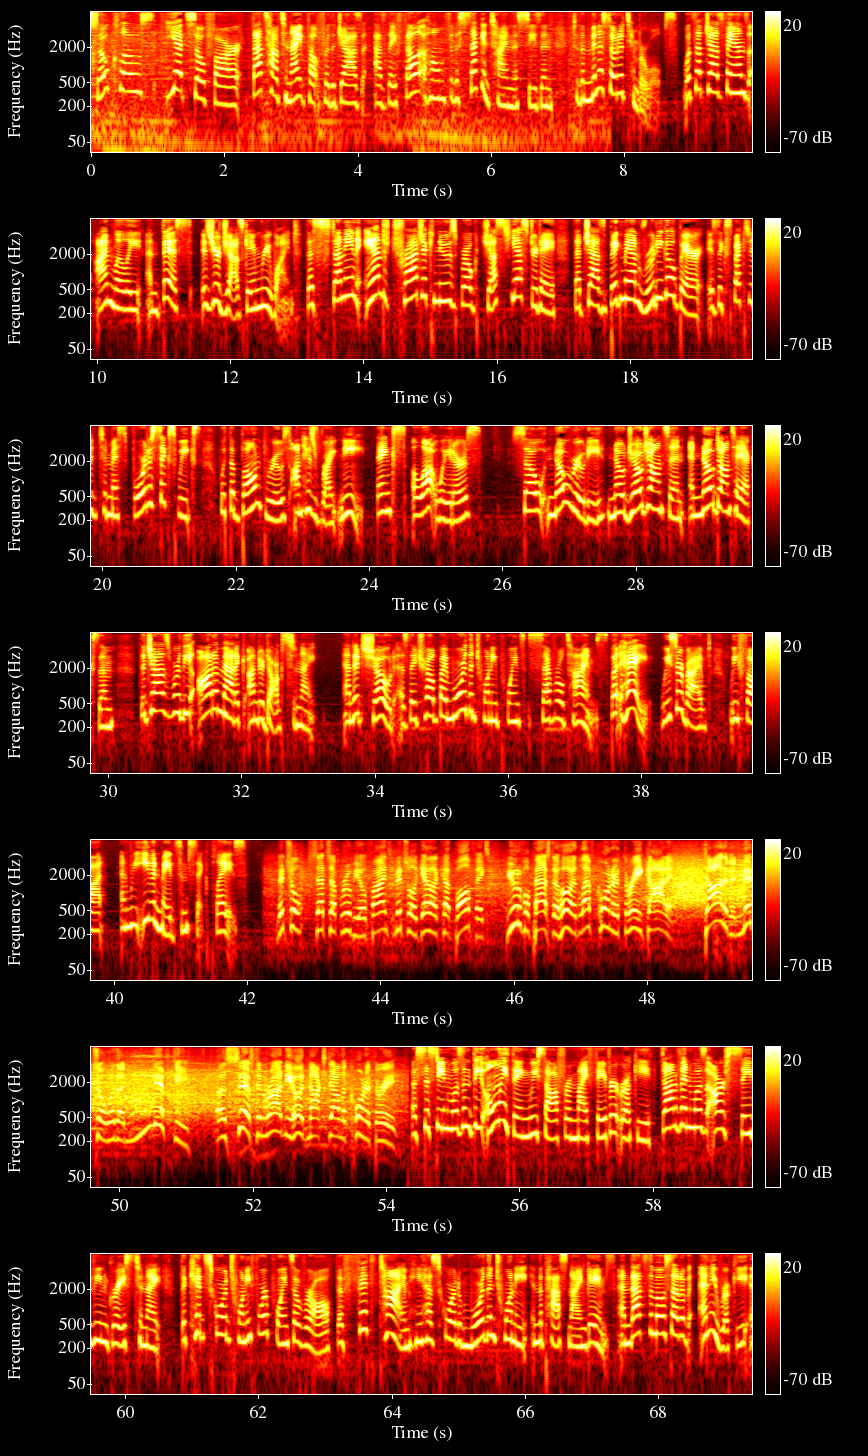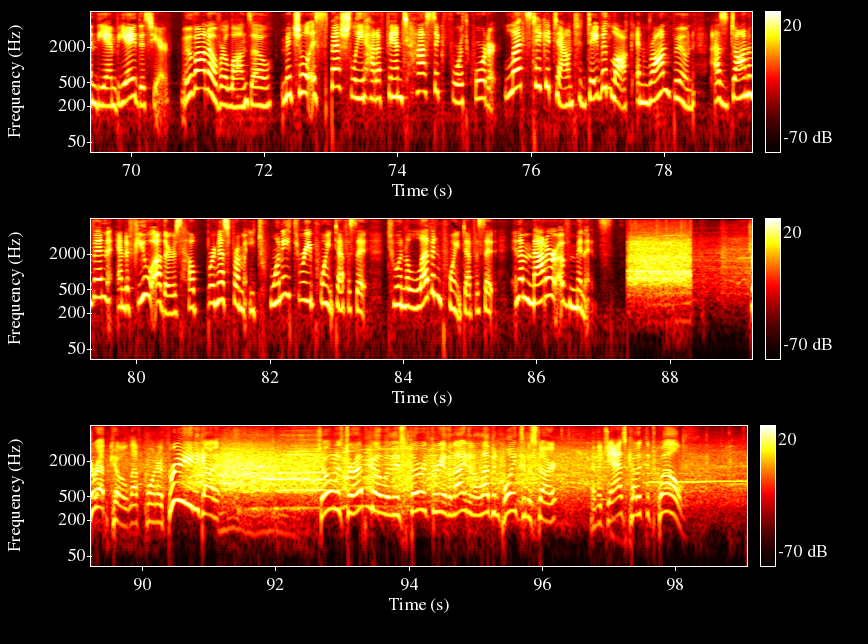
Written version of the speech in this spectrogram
So close, yet so far. That's how tonight felt for the Jazz as they fell at home for the second time this season to the Minnesota Timberwolves. What's up, Jazz fans? I'm Lily, and this is your Jazz Game Rewind. The stunning and tragic news broke just yesterday that Jazz big man Rudy Gobert is expected to miss four to six weeks with a bone bruise on his right knee. Thanks a lot, Waiters. So, no Rudy, no Joe Johnson, and no Dante Exum. The Jazz were the automatic underdogs tonight, and it showed as they trailed by more than 20 points several times. But hey, we survived, we fought, and we even made some sick plays. Mitchell sets up Rubio, finds Mitchell again on a cut ball fix. Beautiful pass to Hood, left corner three, got it. Donovan Mitchell with a nifty assist, and Rodney Hood knocks down the corner three. Assisting wasn't the only thing we saw from my favorite rookie. Donovan was our saving grace tonight. The kid scored 24 points overall, the fifth time he has scored more than 20 in the past nine games. And that's the most out of any rookie in the NBA this year. Move on over, Lonzo. Mitchell especially had a fantastic fourth quarter. Let's take it down to David Locke and Ron Boone as Donovan and a few others helped bring us from a 23 point deficit to an 11 point deficit in a matter of minutes. Jerebko, left corner three, and he got it. Jonas Jerebko with his third three of the night and 11 points in the start. And the Jazz cut it to 12.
